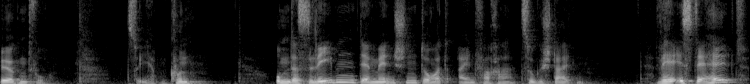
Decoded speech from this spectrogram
irgendwo, zu Ihrem Kunden, um das Leben der Menschen dort einfacher zu gestalten. Wer ist der Held?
